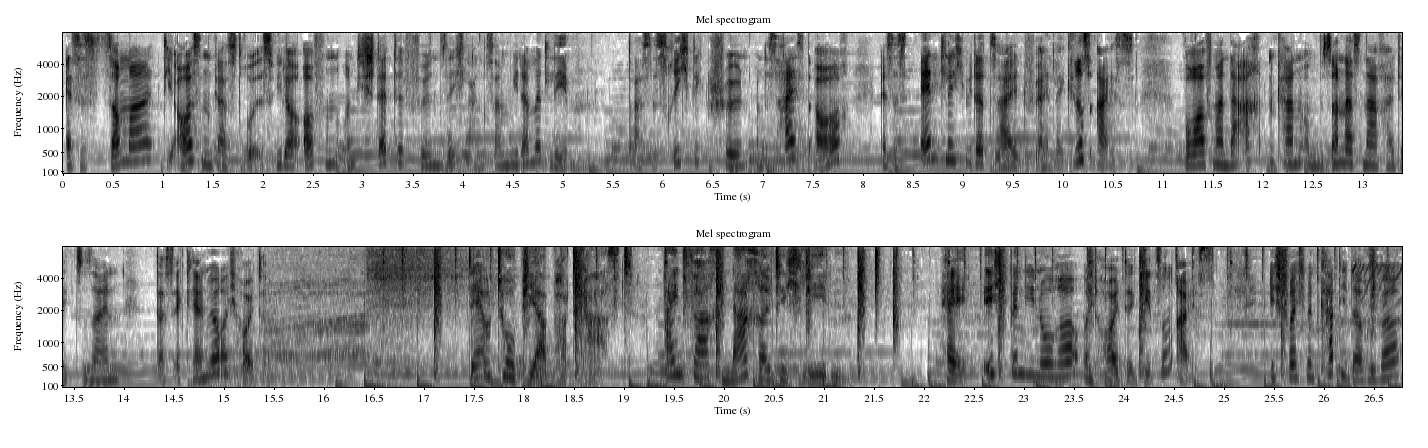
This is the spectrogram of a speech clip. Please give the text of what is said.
Es ist Sommer, die Außengastro ist wieder offen und die Städte füllen sich langsam wieder mit Leben. Das ist richtig schön und es das heißt auch, es ist endlich wieder Zeit für ein leckeres Eis. Worauf man da achten kann, um besonders nachhaltig zu sein, das erklären wir euch heute. Der Utopia Podcast. Einfach nachhaltig leben. Hey, ich bin die Nora und heute geht's um Eis. Ich spreche mit Kathi darüber,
